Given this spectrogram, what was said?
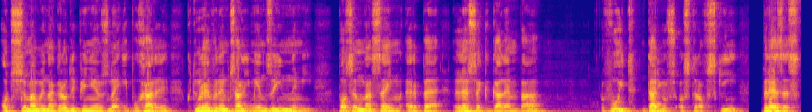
otrzymały nagrody pieniężne i puchary, które wręczali m.in. poseł na Sejm RP Leszek Galemba, wójt Dariusz Ostrowski, prezes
